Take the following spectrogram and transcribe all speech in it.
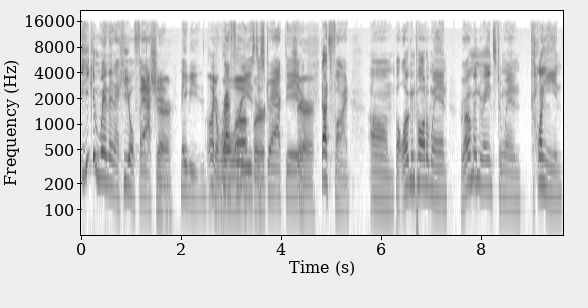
He can win in a heel fashion. Sure. Maybe Like a referees or- distracted. Sure. That's fine. Um, but Logan Paul to win, Roman Reigns to win, clean.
